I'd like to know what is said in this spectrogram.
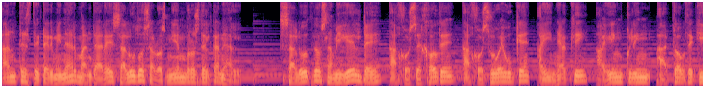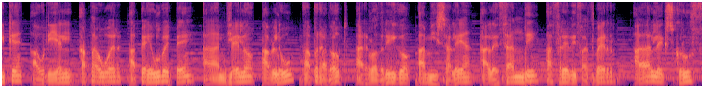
Antes de terminar mandaré saludos a los miembros del canal. Saludos a Miguel D, a José Jode, a Josué Uke, a Iñaki, a Inkling, a Top de Kike, a Uriel, a Power, a PVP, a Angelo, a Blue, a Pradot, a Rodrigo, a Misalea, a Lezandi, a Freddy Fazber, a Alex Cruz,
